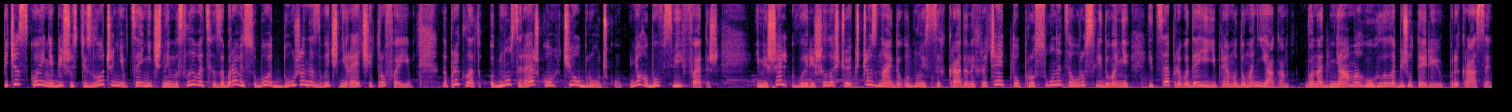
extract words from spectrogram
Під час скоєння більшості злочинів цей нічний мисливець забирав із собою дуже незвичні речі трофеї. Наприклад, одну сережку чи обручку. У нього був свій фетиш. І Мішель вирішила, що якщо знайде одну із цих крадених речей, то просунеться у розслідуванні, і це приведе її прямо до маньяка. Вона днями гуглила біжутерію, прикраси.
